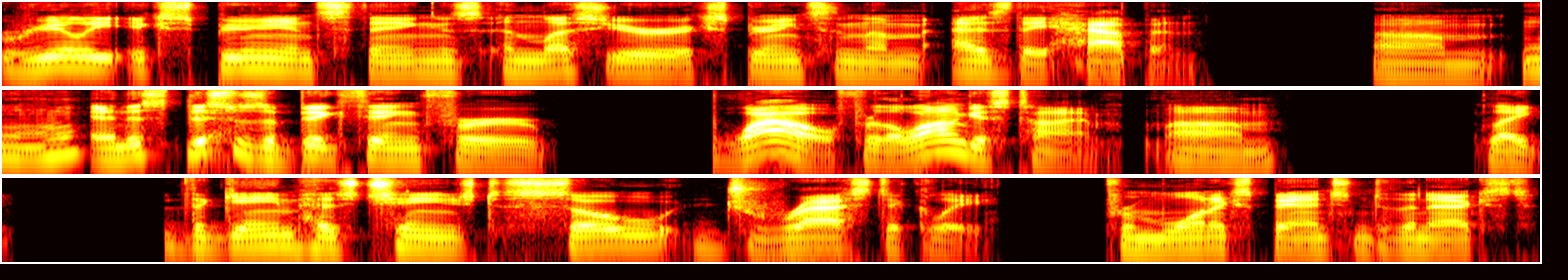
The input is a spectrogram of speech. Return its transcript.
really experience things unless you're experiencing them as they happen. Um, mm-hmm. And this this yeah. was a big thing for WoW for the longest time. Um, like the game has changed so drastically from one expansion to the next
